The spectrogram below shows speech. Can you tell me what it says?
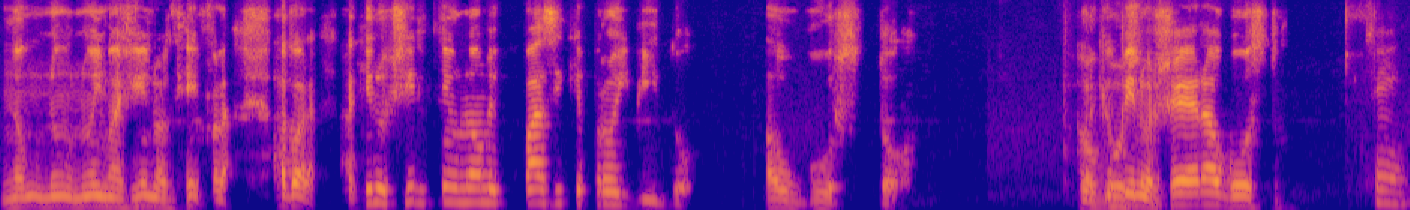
Não, não, não imagino alguém falar. Agora, aqui no Chile tem um nome quase que proibido, Augusto. Porque Augusto. o Pinochet era Augusto. Sim.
